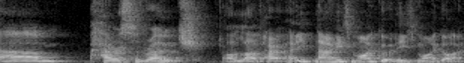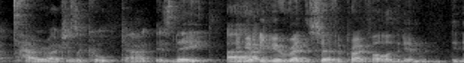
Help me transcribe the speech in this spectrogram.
Um, Harrison Roach. I love Harry. No, he's my good. He's my guy. Harry Roach is a cool cat, isn't he? Uh, have, you, have you read the surfer profile of him, did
